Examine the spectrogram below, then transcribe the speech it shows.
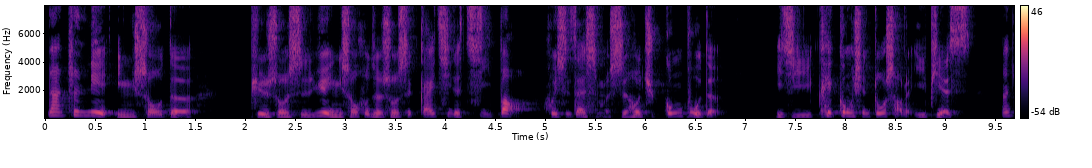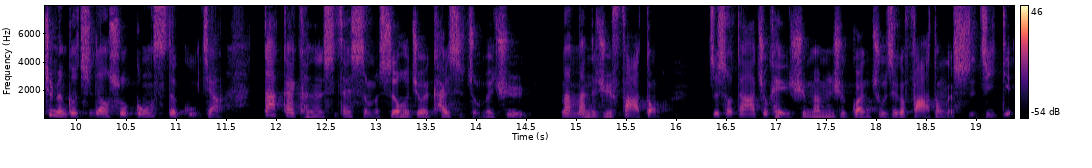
那认列营收的，譬如说是月营收，或者说是该季的季报，会是在什么时候去公布的，以及可以贡献多少的 EPS，那就能够知道说公司的股价大概可能是在什么时候就会开始准备去慢慢的去发动，这时候大家就可以去慢慢去关注这个发动的时机点，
